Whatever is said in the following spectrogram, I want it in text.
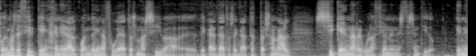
podemos decir que en general cuando hay una fuga de datos masiva eh, de datos de carácter personal, sí que hay una regulación en este sentido. En,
